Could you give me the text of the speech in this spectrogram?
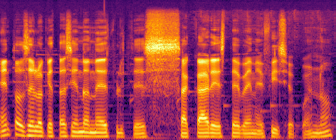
Entonces lo que está haciendo Netflix es sacar este beneficio, pues, ¿no?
